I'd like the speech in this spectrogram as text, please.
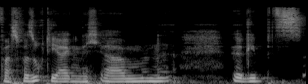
was versucht die eigentlich? Ähm, ne, äh, gibt's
